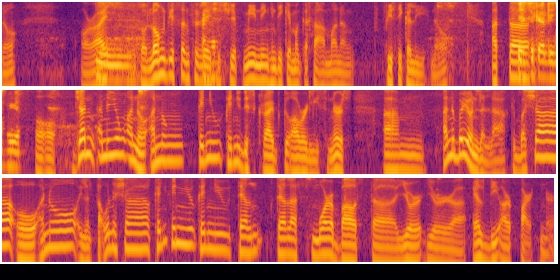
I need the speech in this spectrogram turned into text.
no? Alright? Mm. So, long distance relationship meaning hindi kayo magkasama ng physically, no? At uh, physically ngayon. Oo. Diyan ano yung ano, anong can you can you describe to our listeners? Um ano ba 'yon lalaki ba siya o ano ilang taon na siya? Can you can you can you tell tell us more about uh, your your uh, LDR partner?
